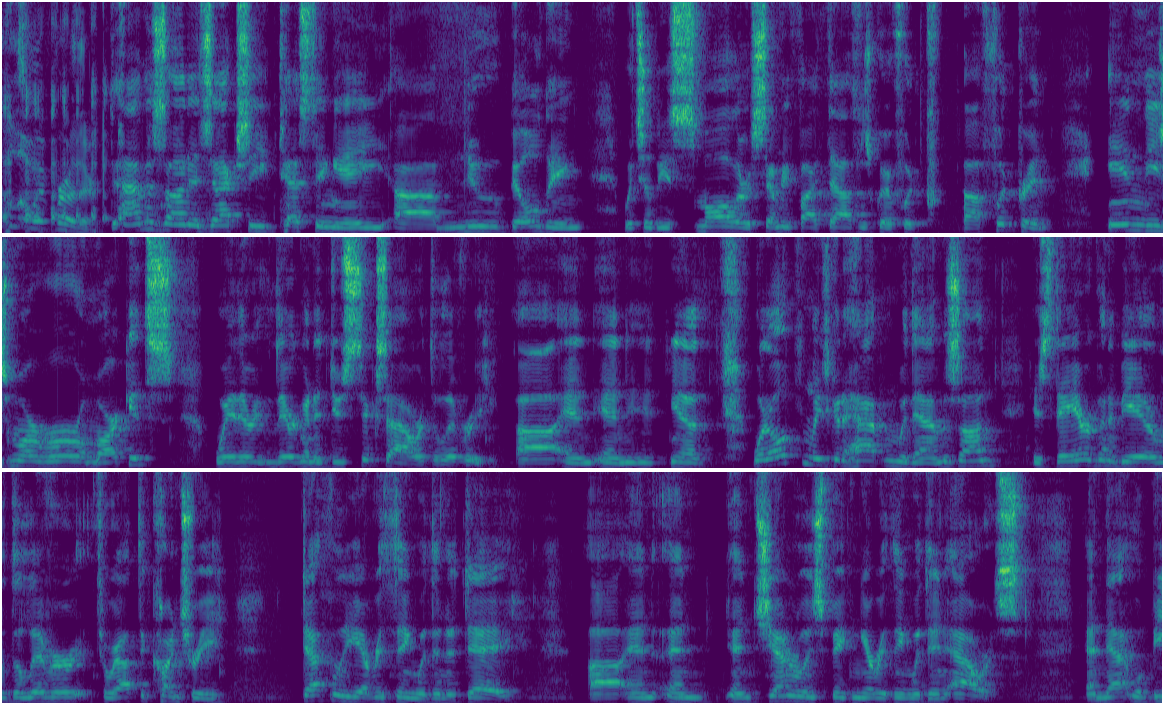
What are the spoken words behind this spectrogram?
a little, bit further. Amazon is actually testing a um, new building, which will be a smaller, seventy-five thousand square foot uh, footprint in these more rural markets, where they're they're going to do six-hour delivery. Uh, and and you know what ultimately is going to happen with Amazon is they are going to be able to deliver throughout the country, definitely everything within a day uh, and and and generally speaking, everything within hours. And that will be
